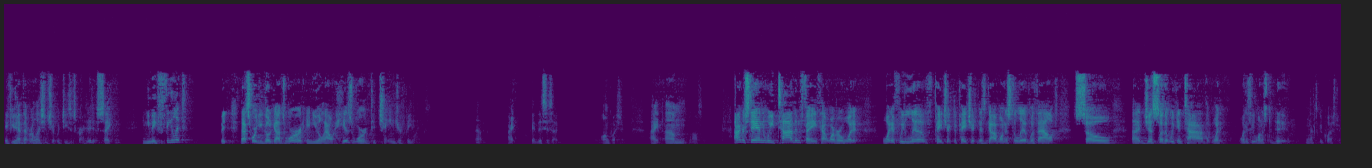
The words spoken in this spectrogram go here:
if you have that relationship with Jesus Christ. It is Satan. And you may feel it, but that's where you go to God's Word and you allow His Word to change your feelings. Now, all right, okay, this is a long question. All right, um, I understand we tithe in faith. However, what if, what if we live paycheck to paycheck? Does God want us to live without? So, uh, just so that we can tithe, what what does He want us to do? And that's a good question.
